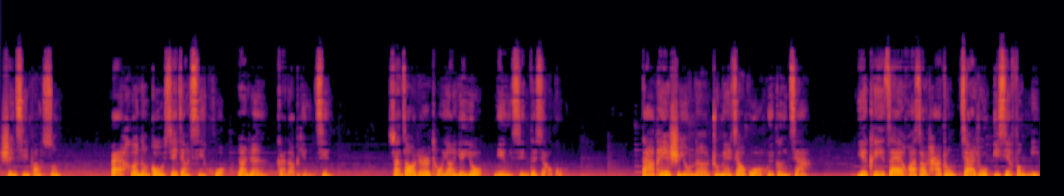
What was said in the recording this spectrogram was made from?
身心放松；百合能够泻降心火，让人感到平静。酸枣仁同样也有宁心的效果，搭配使用呢，助眠效果会更佳。也可以在花草茶中加入一些蜂蜜，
